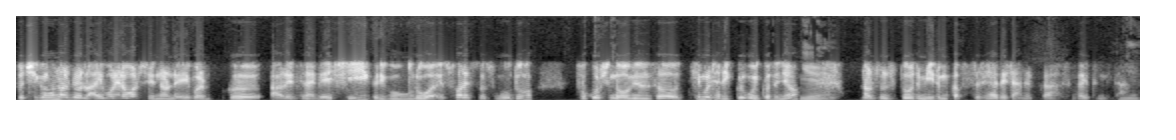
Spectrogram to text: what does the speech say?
또 지금 호날두의 라이벌이라고 할 수 있는 레이벌 그 아르헨티나의 메시 그리고 우루과이 수아레스 선수 모두 두 골씩 넣으면서 팀을 잘 이끌고 있거든요. 예. 호날두 선수도 좀 이름값을 해야 되지 않을까 생각이 듭니다. 예.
